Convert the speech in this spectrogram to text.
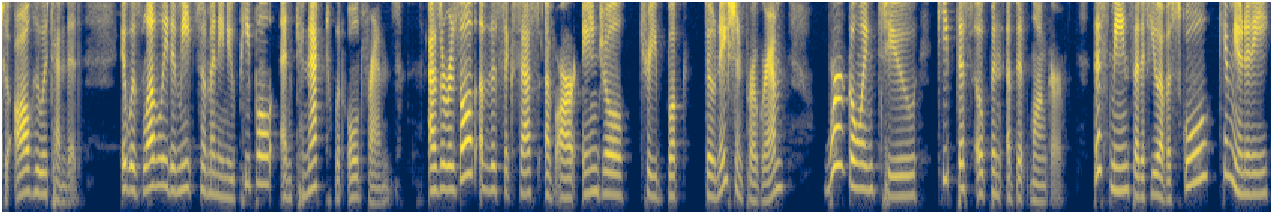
to all who attended. It was lovely to meet so many new people and connect with old friends. As a result of the success of our Angel Tree Book donation program, we're going to keep this open a bit longer. This means that if you have a school, community,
